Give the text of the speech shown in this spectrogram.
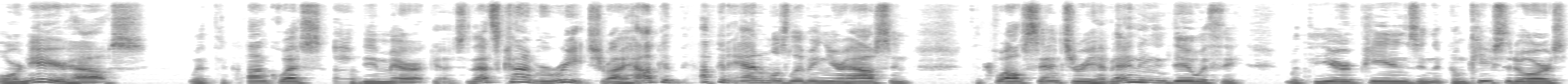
or near your house with the conquest of the Americas? So that's kind of a reach, right? How could how could animals living in your house in the 12th century have anything to do with the with the Europeans and the conquistadors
